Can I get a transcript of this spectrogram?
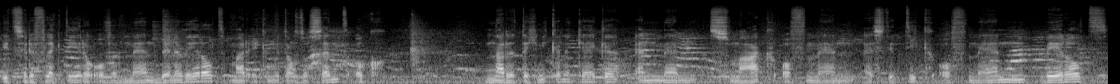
iets reflecteren over mijn binnenwereld. Maar ik moet als docent ook naar de techniek kunnen kijken en mijn smaak of mijn esthetiek of mijn wereld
